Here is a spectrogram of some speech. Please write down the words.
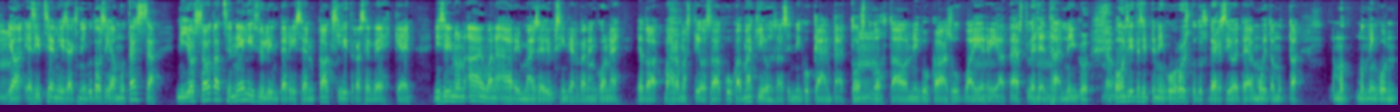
Mm. Ja, ja sitten sen lisäksi niin kuin tosiaan, mutta tässä, niin jos sä otat sen nelisylinterisen kaksilitrasen vehkeen, niin siinä on aivan äärimmäisen yksinkertainen kone, jota varmasti osaa kuka. Mäkin osasin niin kuin kääntää, että tosta mm. kohtaa on niin kuin kaasuvajeri ja tästä vedetään. Mm. Niin kuin, on siitä sitten niin kuin ruiskutusversioita ja muita, mutta, mutta, mutta niin kuin,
